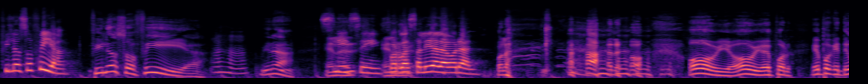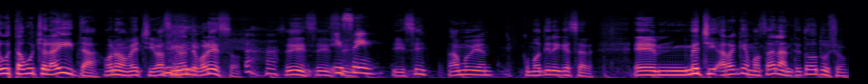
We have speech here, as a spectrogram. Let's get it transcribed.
Filosofía. Filosofía. Ajá. Mirá. sí, sí, por la, salida laboral. claro, obvio, obvio. Es, por, es porque te gusta mucho la guita, ¿o no, Mechi? Básicamente por eso. Sí, sí, sí. Y sí. Y sí, está muy bien, como tiene que ser. Em, Mechi, arranquemos, adelante, todo tuyo.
